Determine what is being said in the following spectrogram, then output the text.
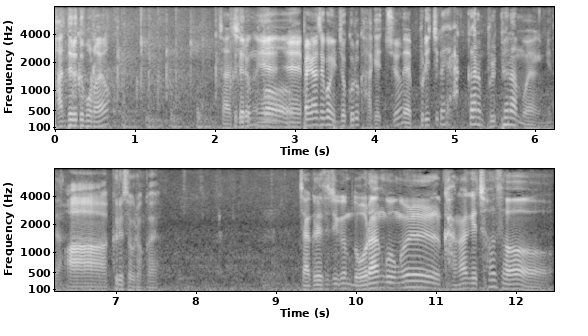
반대로도 보나요? 자, 지금 예, 뭐 예, 빨간색 공 일적구로 가겠죠? 네, 브릿지가 약간은 불편한 모양입니다. 아 그래서 그런가요? 자, 그래서 지금 노란 공을 강하게 쳐서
